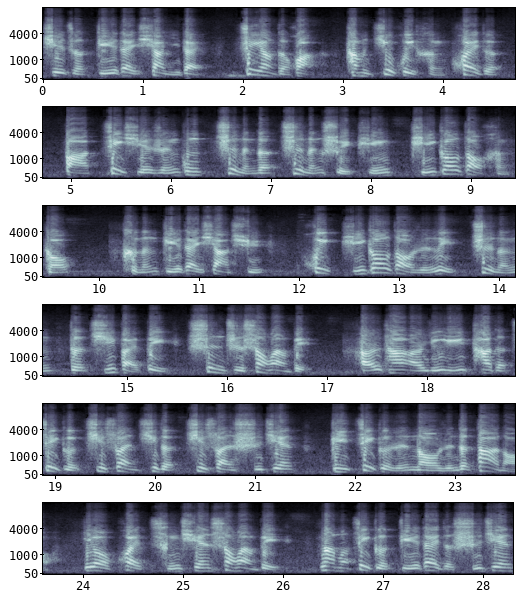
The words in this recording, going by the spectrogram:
接着迭代下一代，这样的话，他们就会很快的把这些人工智能的智能水平提高到很高，可能迭代下去会提高到人类智能的几百倍甚至上万倍。而它而由于它的这个计算机的计算时间比这个人脑人的大脑要快成千上万倍，那么这个迭代的时间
